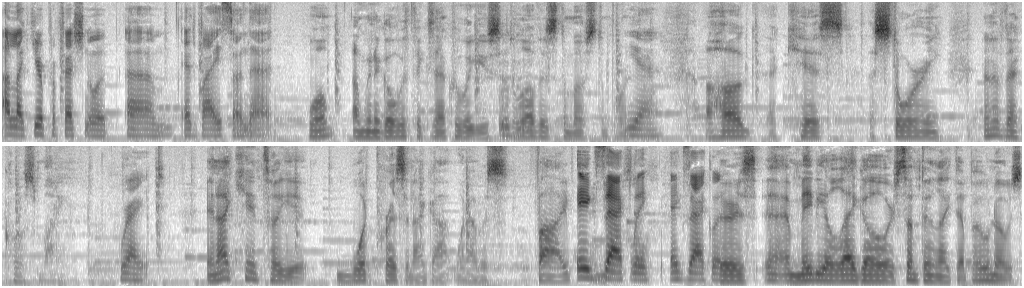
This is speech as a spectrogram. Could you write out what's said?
I like your professional um, advice on that. Well, I'm going to go with exactly what you said. Love is the most important. Yeah, A hug, a kiss, a story, none of that costs money. right. And I can't tell you what present I got when I was five. Exactly, exactly. There's uh, maybe a Lego or something like that, but who knows?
